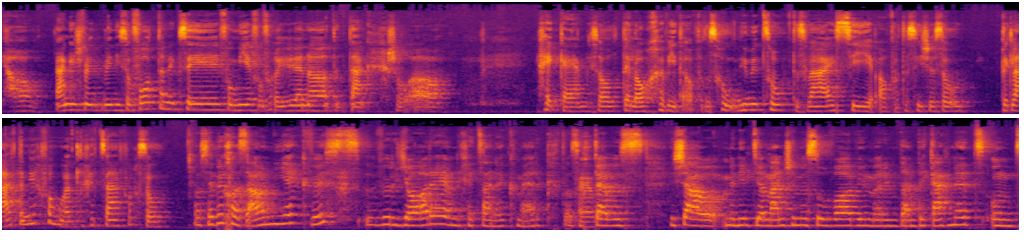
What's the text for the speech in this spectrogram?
ja, manchmal, wenn, wenn ich so Fotos sehe von mir von früher, dann denke ich schon, ah, ich hätte gerne mein altes Lachen wieder, aber das kommt nicht mehr zurück, das weiß ich, aber das ist ja so, begleitet mich vermutlich jetzt einfach so. Also ich habe es auch nie gewusst, über Jahre, und ich habe es auch nicht gemerkt. Also ja. ich glaube, es ist auch, man nimmt ja Menschen immer so wahr, wie man ihm dann begegnet und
